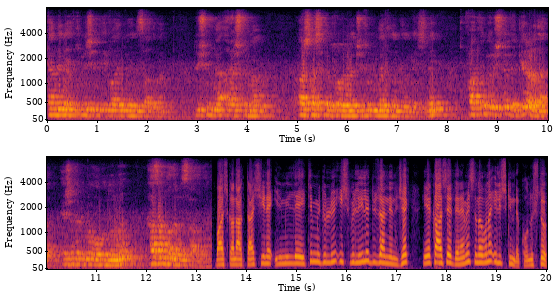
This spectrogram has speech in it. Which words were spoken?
kendini etkin bir şekilde ifade etmelerini sağlamak, düşünme, araştırma, karşılaştıkları problemlerin çözüm yöntemlerini geliştirmek, farklı görüşleri de bir arada yaşatabilme olgunluğunu kazanmalarını sağlamak. Başkan Aktaş yine İl Milli Eğitim Müdürlüğü işbirliğiyle düzenlenecek YKS deneme sınavına ilişkin de konuştu.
